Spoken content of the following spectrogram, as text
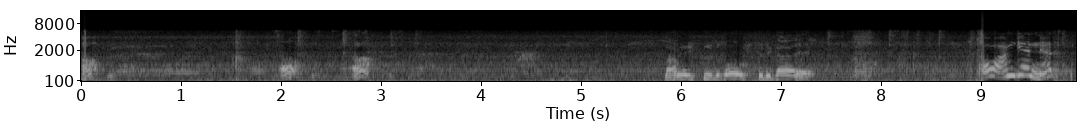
up, up, up. Mommy threw the ball, should have got it. oh, I'm getting it.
